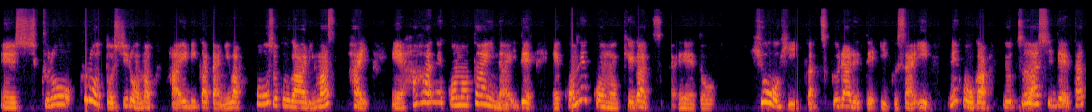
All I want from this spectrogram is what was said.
えー、黒、黒と白の入り方には法則があります。はい。えー、母猫の体内で、えー、子猫の毛がえっ、ー、と、表皮が作られていく際、猫が四つ足で立っ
